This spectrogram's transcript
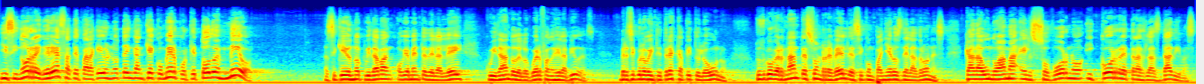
Y si no, regrésate para que ellos no tengan que comer, porque todo es mío. Así que ellos no cuidaban, obviamente, de la ley, cuidando de los huérfanos y las viudas. Versículo 23, capítulo 1. Tus gobernantes son rebeldes y compañeros de ladrones. Cada uno ama el soborno y corre tras las dádivas.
